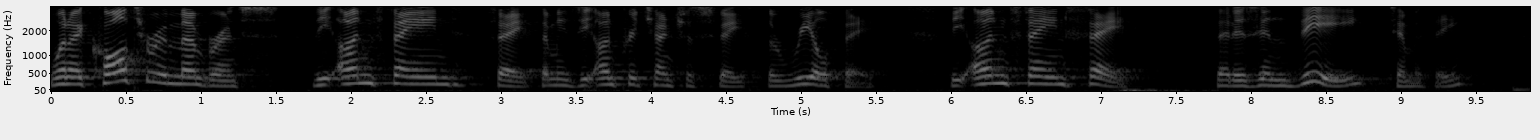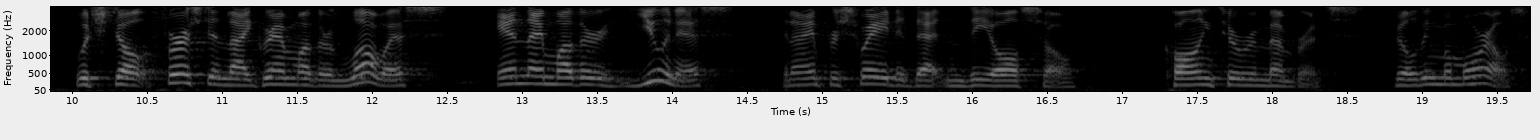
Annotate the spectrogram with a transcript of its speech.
"When I call to remembrance the unfeigned faith, that means the unpretentious faith, the real faith, the unfeigned faith that is in thee, Timothy, which dwelt first in thy grandmother Lois and thy mother Eunice, and I am persuaded that in thee also." calling to remembrance, building memorials.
